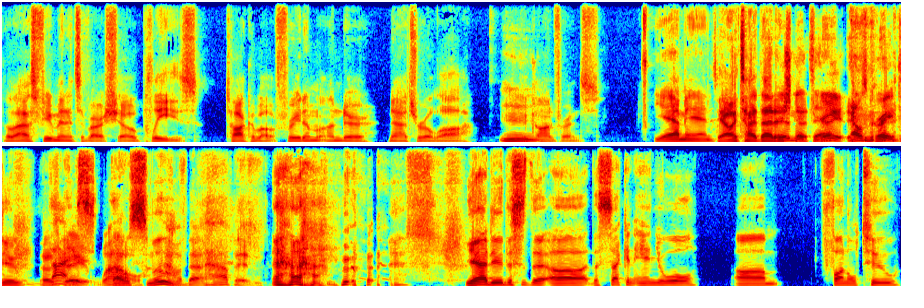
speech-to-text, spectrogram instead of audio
the last few minutes of our show. Please talk about freedom under natural law, Mm, the conference. yeah, man. See how I tied that in? That's that. great. That was great, dude. that was Nice. great. Wow. That was smooth. How'd that happen? yeah, dude. This is the uh the second annual um funnel two.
